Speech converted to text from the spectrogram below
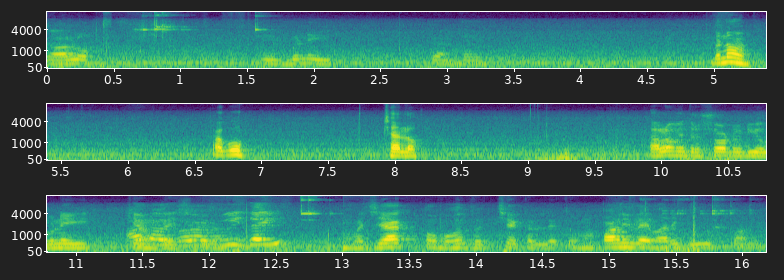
હાલો. એક બનાવી. બનાવો. પાકું. ચાલો. ચાલો મિત્રો શોર્ટ વીડિયો બનાવી. કેમ થાય છે? મજાક તો બહુ અચ્છે કર લે તો. પાણી લઈ મારી ગયું પાણી.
